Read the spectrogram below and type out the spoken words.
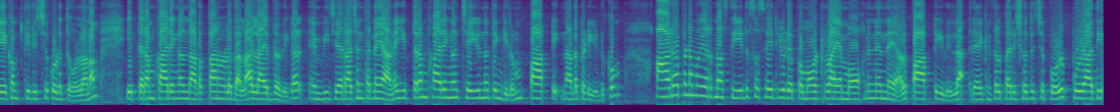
വേഗം തിരിച്ചു കൊടുത്തുകൊള്ളണം ഇത്തരം കാര്യങ്ങൾ നടത്താനുള്ളതല്ല ലൈബ്രറികൾ. എം വി ജയരാജൻ തന്നെയാണ് ഇത്തരം കാര്യങ്ങൾ ചെയ്യുന്നതെങ്കിലും പാർട്ടി നടപടിയെടുക്കും. ആരോപണമുയർന്ന സീഡ് സൊസൈറ്റിയുടെ പ്രൊമോട്ടറായ മോഹനൻ എന്നയാൾ പാർട്ടിയിലില്ല. രേഖകൾ പരിശോധിച്ചപ്പോൾ പുഴാതി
